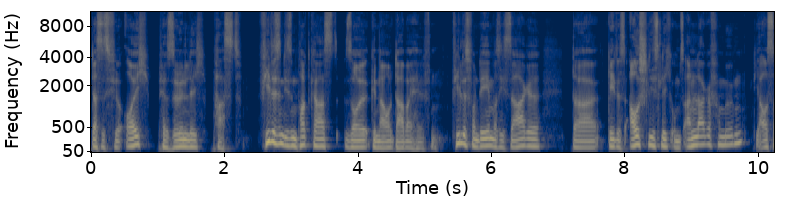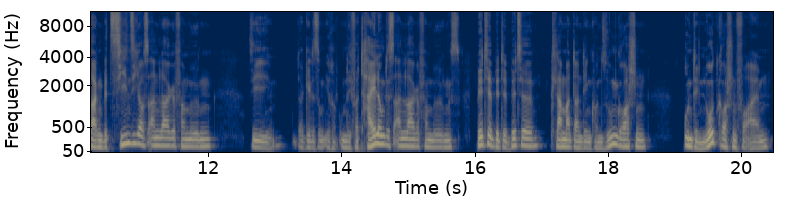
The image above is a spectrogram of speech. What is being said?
dass es für euch persönlich passt. Vieles in diesem Podcast soll genau dabei helfen. Vieles von dem, was ich sage, da geht es ausschließlich ums Anlagevermögen. Die Aussagen beziehen sich aufs Anlagevermögen. Sie, da geht es um, ihre, um die Verteilung des Anlagevermögens. Bitte, bitte, bitte klammert dann den Konsumgroschen und den Notgroschen vor allem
